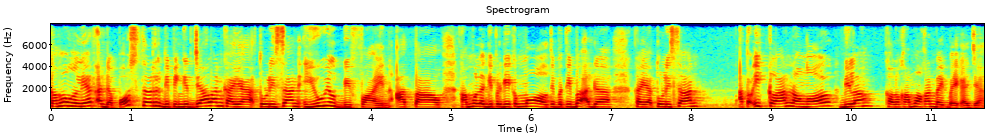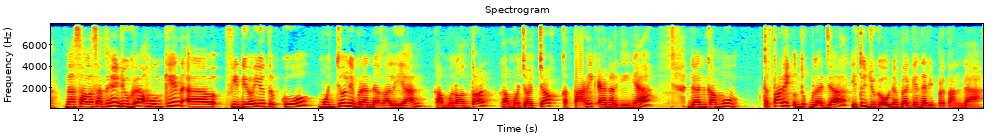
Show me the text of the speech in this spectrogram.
kamu ngelihat ada poster di pinggir jalan kayak tulisan you will be fine atau kamu lagi pergi ke mall, tiba-tiba ada kayak tulisan atau iklan nongol bilang kalau kamu akan baik-baik aja. Nah, salah satunya juga mungkin uh, video YouTubeku muncul di beranda kalian, kamu nonton, kamu cocok, ketarik energinya, dan kamu tertarik untuk belajar, itu juga udah bagian dari pertanda.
